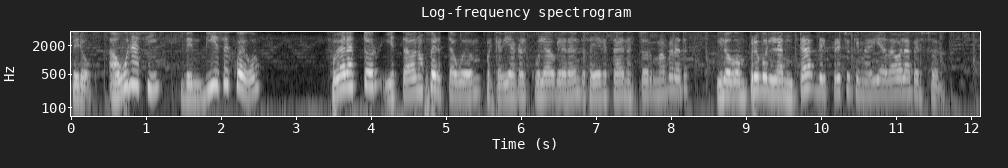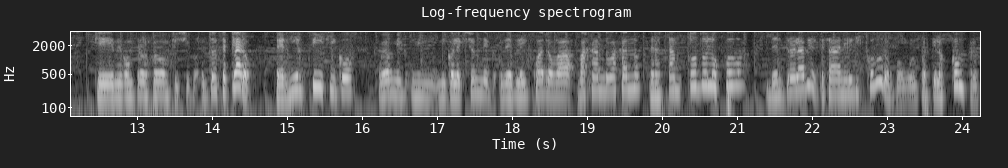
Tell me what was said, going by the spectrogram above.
Pero aún así, vendí ese juego. Fui al Store y estaba en oferta, weón, porque había calculado claramente, sabía que estaba en Store más barato, y lo compré por la mitad del precio que me había dado la persona que me compró el juego en físico. Entonces, claro, perdí en físico, weón, mi, mi- colección de, de Play 4 va bajando, bajando, pero están todos los juegos dentro de la Play, que estaban en el disco duro, weón, porque los compro.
